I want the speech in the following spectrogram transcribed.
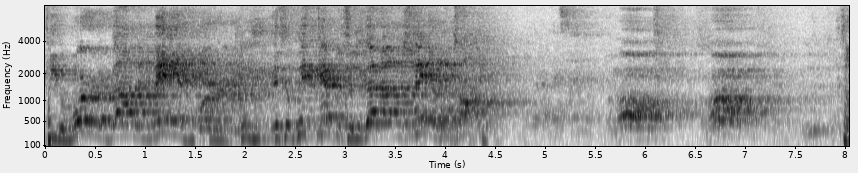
see the word of God and man's word, it's a big difference. So you gotta understand what we're talking. Come on. Come on. So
